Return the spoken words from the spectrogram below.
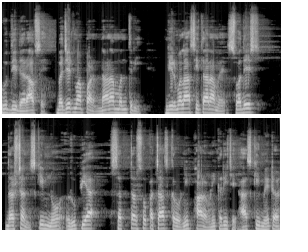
વૃદ્ધિ દર આવશે. બજેટમાં પણ નાણામંત્રી નિર્મલા સીતારામે સ્વદેશ દર્શન સ્કીમનો રૂપિયા સત્તરસો પચાસ કરોડની ફાળવણી કરી છે. આ સ્કીમ હેઠળ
